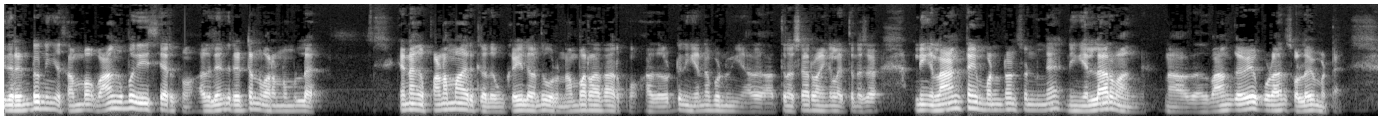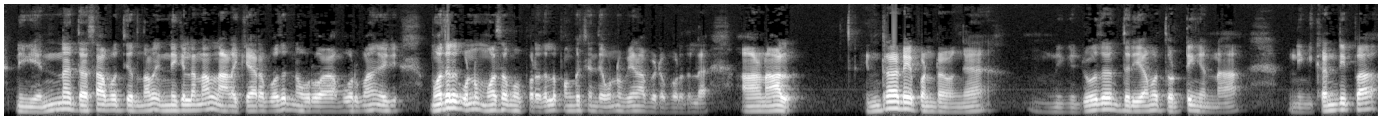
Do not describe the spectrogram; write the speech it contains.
இது ரெண்டும் நீங்கள் சம்பா வாங்கும்போது ஈஸியாக இருக்கும். அதுலேருந்து ரிட்டர்ன் வரணும்ல. ஏன்னா அங்கே பணமாக இருக்காது. உங்கள் கையில் வந்து ஒரு நம்பராக தான் இருக்கும். அதை விட்டு நீங்கள் என்ன பண்ணுவீங்க? அது அத்தனை ஷேர் வாங்கிக்கலாம் இத்தனை ஷேர் நீங்கள் லாங் டைம் பண்ணுறேன்னு சொன்னீங்க நீங்கள் எல்லாரும் வாங்குங்க. நான் அதை வாங்கவே கூடாதுன்னு சொல்லவே மாட்டேன். நீங்கள் என்ன தசாபத்தி இருந்தாலும் இன்றைக்கி இல்லைனாலும் நாளைக்கு ஏற போது நான் ஒரு ஒரு மாதம் கழிச்சு முதலுக்கு ஒன்றும் மோசமாக போகிறதில்ல பங்குச்சந்தை ஒன்றும் வீணாக போயிட போகிறதில்ல ஆனால் இன்ட்ராடே பண்ணுறவங்க நீங்கள் ஜோதிடம் தெரியாமல் தொட்டிங்கன்னா நீங்கள் கண்டிப்பாக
